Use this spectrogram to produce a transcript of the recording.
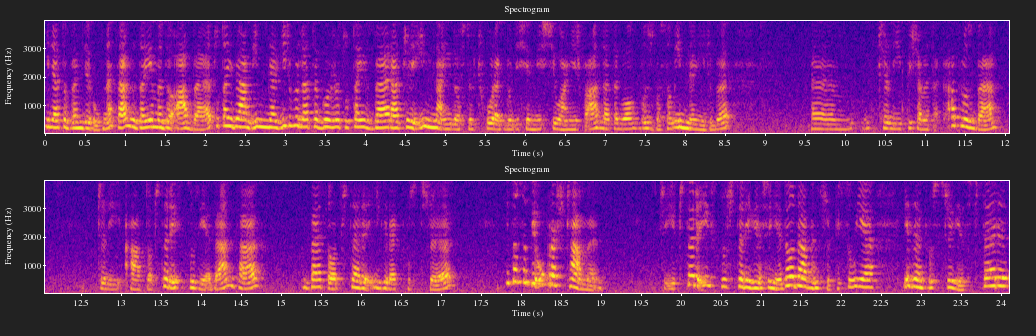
ile to będzie równe, tak? Dodajemy do a b. Tutaj dałam inne liczby, dlatego że tutaj w b raczej inna ilość tych czwórek będzie się mieściła niż w a, dlatego bo to są inne liczby. Czyli piszemy tak, a plus b, czyli a to 4x plus 1, tak? B to 4y plus 3 i to sobie upraszczamy. Czyli 4x plus 4y się nie doda, więc przepisuję. 1 plus 3 jest 4.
